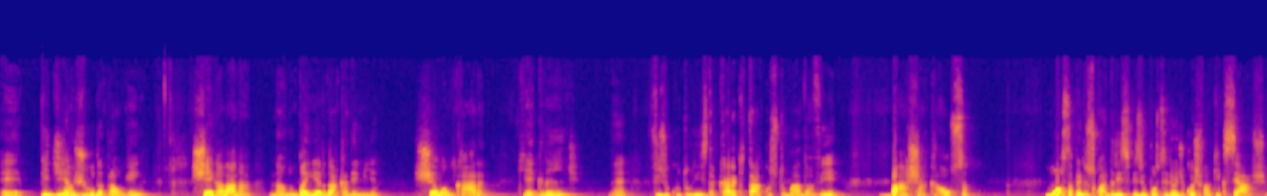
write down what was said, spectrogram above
é, pedir ajuda para alguém. Chega lá na, na, no banheiro da academia, chama um cara que é grande, né? fisiculturista, cara que está acostumado a ver, baixa a calça, mostra para ele os quadríceps e o posterior de coxa e fala: o que, que você acha?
